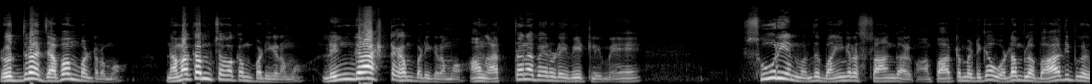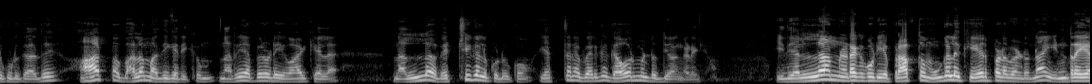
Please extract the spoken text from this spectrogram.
ருத்ர ஜபம் பண்ணுறோமோ நமக்கம் சமக்கம் படிக்கிறோமோ லிங்காஷ்டகம் படிக்கிறோமோ அவங்க அத்தனை பேருடைய வீட்லேயுமே சூரியன் வந்து பயங்கர ஸ்ட்ராங்காக இருக்கும். அப்போ ஆட்டோமேட்டிக்காக உடம்புல பாதிப்புகள் கொடுக்காது ஆத்ம பலம் அதிகரிக்கும். நிறைய பேருடைய வாழ்க்கையில் நல்ல வெற்றிகள் கொடுக்கும். எத்தனை பேருக்கு கவர்மெண்ட் உத்தியோகம் கிடைக்கும்? இது எல்லாம் நடக்கக்கூடிய பிராப்தம் உங்களுக்கு ஏற்பட வேண்டும்னா இன்றைய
